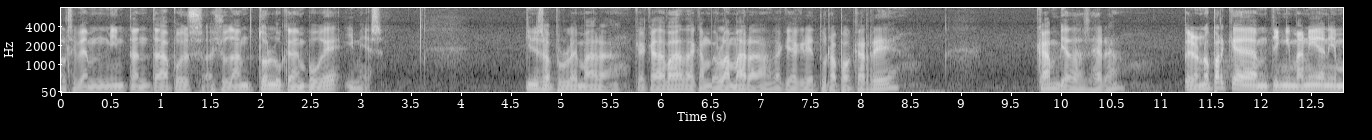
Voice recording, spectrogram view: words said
els hi vam intentar doncs, ajudar amb tot el que vam poder i més. Quin és el problema ara? Que cada vegada que em veu la mare d'aquella criatura pel carrer canvia de zero però no perquè em tingui mania ni em,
